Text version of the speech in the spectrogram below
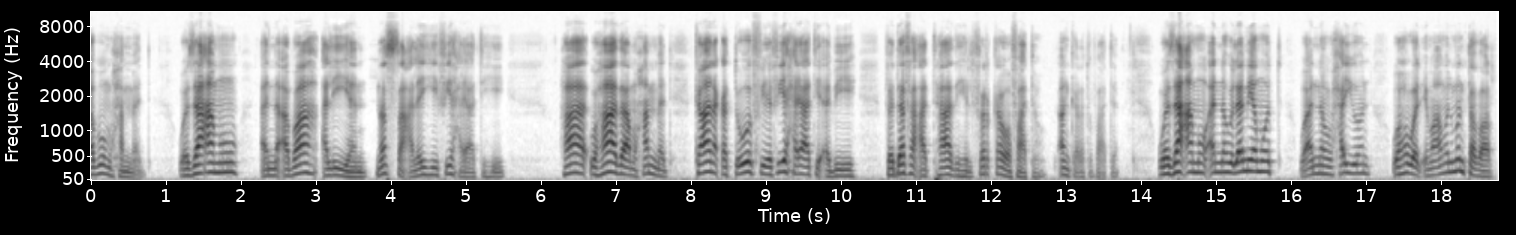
أبو محمد وزعموا أن أباه عليا نص عليه في حياته. وهذا محمد كان قد توفي في حياة أبيه فدفعت هذه الفرقة وفاته أنكرت وفاته. وزعموا أنه لم يمت وأنه حي وهو الإمام المنتظر.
